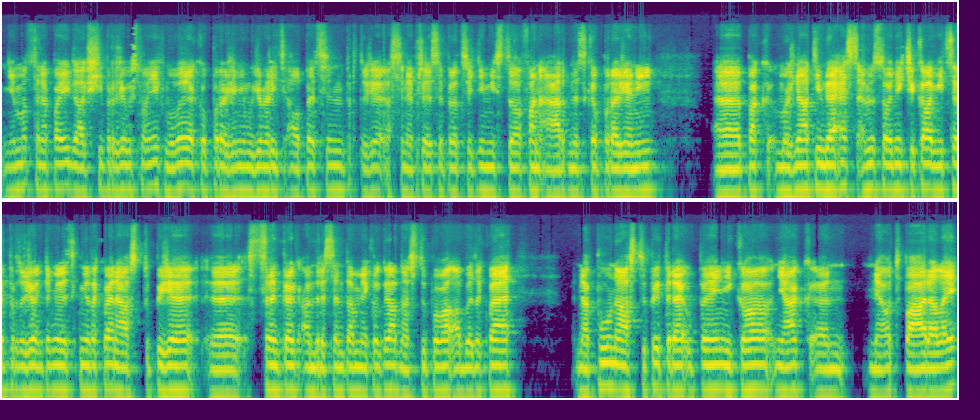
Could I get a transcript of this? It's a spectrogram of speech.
mě moc nepadají další, protože už jsme o nich mluvili, jako poražený můžeme říct Alpecin, protože asi nepřeje se pro třetí místo, Fan Art dneska poražený. E, pak možná tým DSM se od nich čekala více, protože oni tam měli vždycky takové nástupy, že e, Sven Andersen tam několikrát nastupoval a byly takové napůl nástupy, které úplně nikoho nějak e, neodpádaly.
